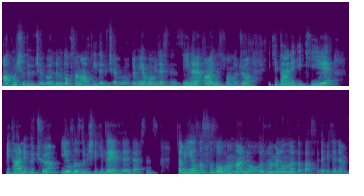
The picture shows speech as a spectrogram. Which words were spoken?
60'ı da 3'e böldüm. 96'yı da 3'e böldüm. Yapabilirsiniz. Yine aynı sonucu iki tane 2'yi bir tane 3'ü yıldızlı bir şekilde elde edersiniz. Tabi yıldızsız olanlar ne olur? Hemen onları da bahsedebilirim.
